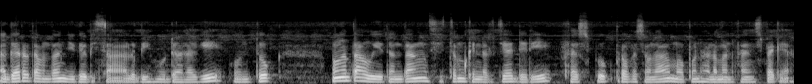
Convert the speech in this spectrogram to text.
agar teman-teman juga bisa lebih mudah lagi untuk mengetahui tentang sistem kinerja dari Facebook profesional maupun halaman fanspage ya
